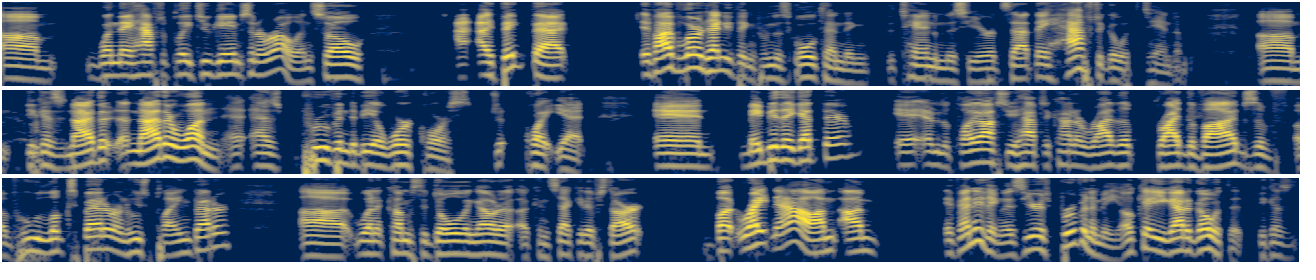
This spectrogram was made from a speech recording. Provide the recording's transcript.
um, when they have to play two games in a row. And so I, I think that if I've learned anything from this goaltending, the tandem this year, it's that they have to go with the tandem um, because neither neither one has proven to be a workhorse quite yet and maybe they get there. And in the playoffs, you have to kind of ride the ride the vibes of of who looks better and who's playing better uh, when it comes to doling out a, a consecutive start. But right now, I'm I'm if anything, this year has proven to me, okay, you got to go with it because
